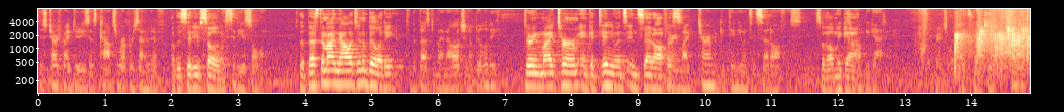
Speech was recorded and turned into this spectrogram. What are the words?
discharge my duties as council representative of the City of of Solon, the City of Solon, to the best of my knowledge and ability to the best of my knowledge and ability during my term and continuance in said during office. my term and continuance in said office. So help me So God. help me God. Congratulations. Thank you.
